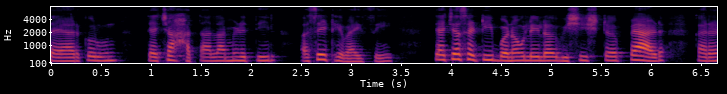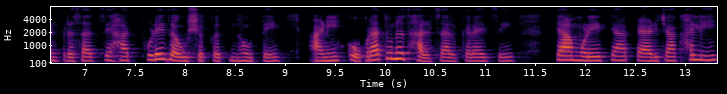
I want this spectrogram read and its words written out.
तयार करून त्याच्या हाताला मिळतील असे ठेवायचे. त्याच्यासाठी बनवलेलं विशिष्ट पॅड कारण प्रसादचे हात पुढे जाऊ शकत नव्हते आणि कोपरातूनच हालचाल करायचे. त्यामुळे त्या पॅडच्या खाली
